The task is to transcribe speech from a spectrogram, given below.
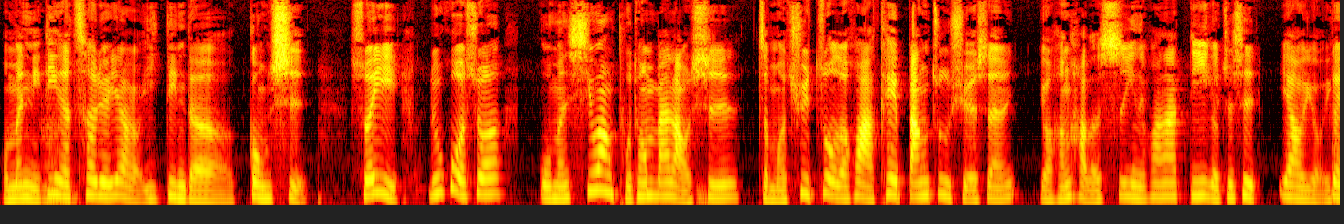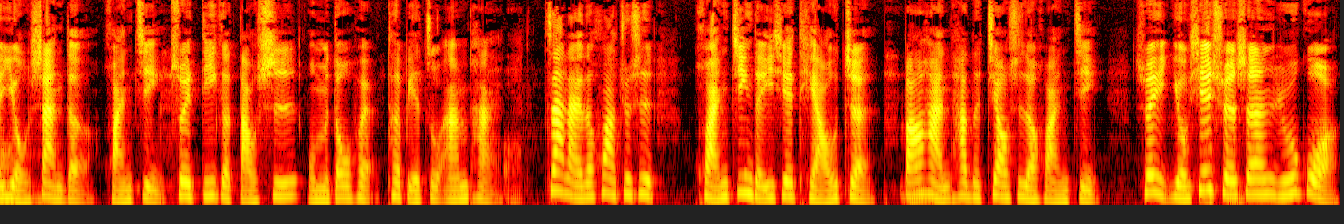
我们拟定的策略要有一定的共识，所以如果说我们希望普通班老师怎么去做的话，可以帮助学生有很好的适应的话，那第一个就是要有一个友善的环境。所以第一个导师我们都会特别做安排。再来的话就是环境的一些调整，包含他的教室的环境。所以有些学生如果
